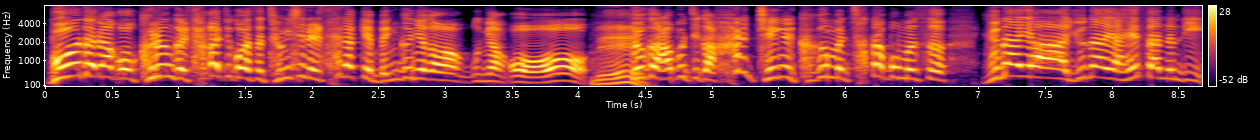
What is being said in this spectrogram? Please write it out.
뭐더라고 그런 걸 사가지고 와서 정신을 사납게 맹근여가냐고. 왜? 너가 아버지가 하루 종일 그것만 쳐다보면서 유나야 유나야 했었는데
